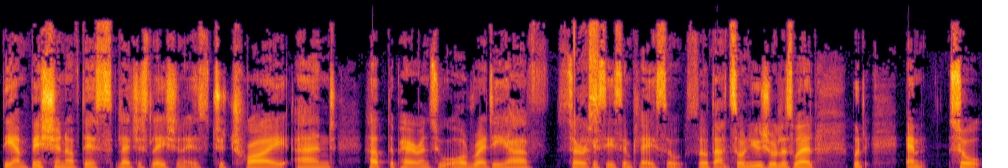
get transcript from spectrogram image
the ambition of this legislation is to try and help the parents who already have surrogacies yes. in place so so that's unusual as well but um so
